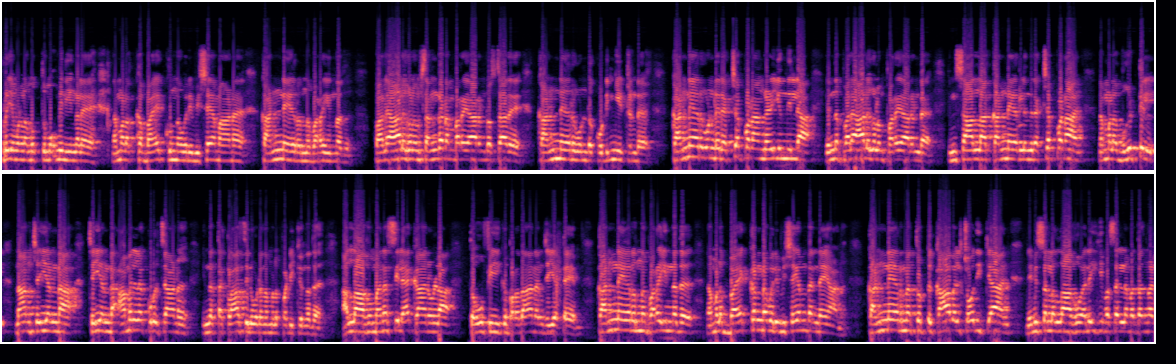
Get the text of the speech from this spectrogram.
പ്രിയമുള്ള മുത്തു മുഅ്മിനീങ്ങളെ നമ്മളൊക്കെ ഭയക്കുന്ന ഒരു വിഷയമാണ് കണ്ണേർ എന്ന് പറയുന്നത്. പല ആളുകളും സങ്കടം പറയാറുണ്ട് ഉസ്താദെ കണ്ണേർ കൊണ്ട് കുടുങ്ങിയിട്ടുണ്ട്. കണ്ണേർ കൊണ്ട് രക്ഷപ്പെടാൻ കഴിയുന്നില്ല എന്ന് പല ആളുകളും പറയാറുണ്ട്. ഇൻഷാല്ല കണ്ണേറിൽ നിന്ന് രക്ഷപ്പെടാൻ നമ്മളെ വീട്ടിൽ നാം ചെയ്യേണ്ട ചെയ്യേണ്ട അമലിനെ കുറിച്ചാണ് ഇന്നത്തെ ക്ലാസ്സിലൂടെ നമ്മൾ പഠിക്കുന്നത്. അള്ളാഹു മനസ്സിലാക്കാനുള്ള തൗഫീക്ക് പ്രദാനം ചെയ്യട്ടെ. കണ്ണേർ എന്ന് പറയുന്നത് നമ്മൾ ഭയക്കേണ്ട ഒരു വിഷയം തന്നെയാണ്. കണ്ണേറിനെ തൊട്ട് കാവൽ ചോദിക്കാൻ നബി സല്ലല്ലാഹു അലൈഹി വസല്ലമ തങ്ങൾ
